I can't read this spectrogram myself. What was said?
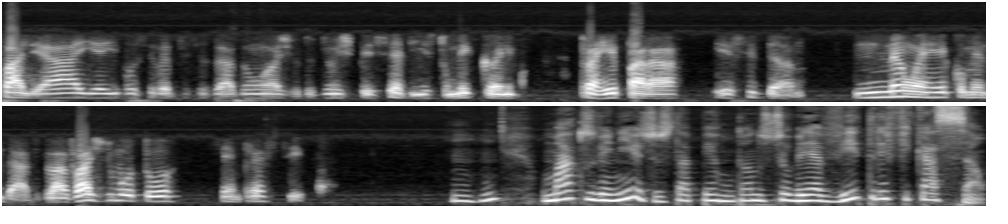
falhar, e aí você vai precisar de uma ajuda de um especialista, um mecânico, para reparar esse dano. Não é recomendável. Lavagem de motor sempre é seco. Uhum. O Marcos Vinícius está perguntando sobre a vitrificação.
